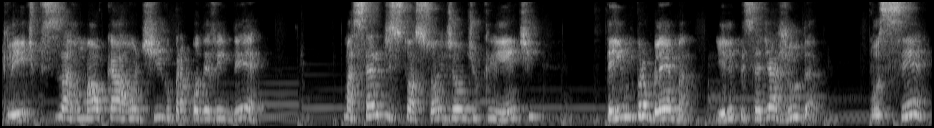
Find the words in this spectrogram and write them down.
Cliente precisa arrumar o carro antigo para poder vender uma série de situações onde o cliente tem um problema e ele precisa de ajuda. Você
